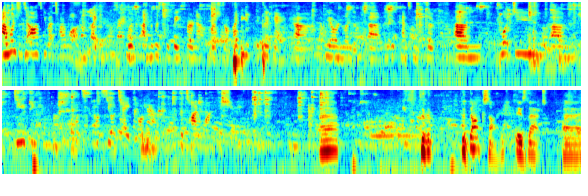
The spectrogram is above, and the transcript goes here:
I wanted to ask you about Taiwan, like with, at the risk of being thrown out of the restaurant. I think it's, it's okay. Uh, we are in London, um, and it is Cantonese. So, um, what do you um, do? You think? What's what's your take on the Taiwan issue? Uh, so the, the dark side is that uh,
